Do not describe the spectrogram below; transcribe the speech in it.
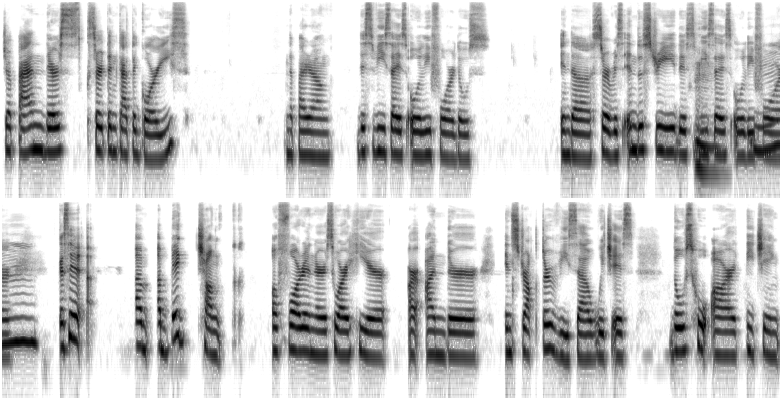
Japan, there's certain categories na parang this visa is only for those in the service industry. This visa Mm. is only for Mm. kasi a, a big chunk of foreigners who are here are under instructor visa, which is those who are teaching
